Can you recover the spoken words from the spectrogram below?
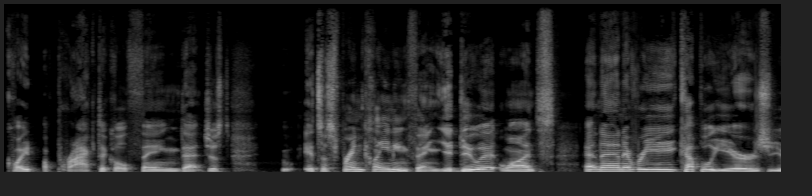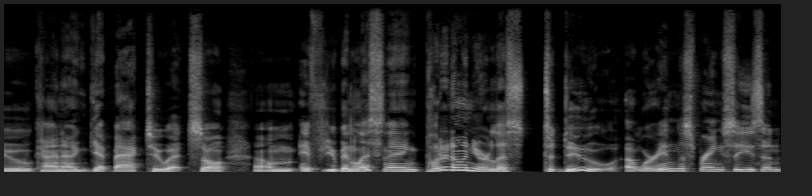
quite a practical thing that just it's a spring cleaning thing. You do it once. And then every couple years, you kind of get back to it. So, um, if you've been listening, put it on your list to do. Uh, we're in the spring season.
